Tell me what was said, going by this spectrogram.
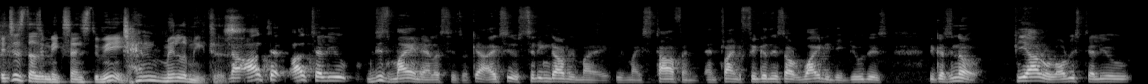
it just doesn't make sense to me. 10 millimeters. Now I'll tell I'll tell you this is my analysis. Okay, I actually was sitting down with my with my staff and, and trying to figure this out. Why did they do this? Because you know PR will always tell you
